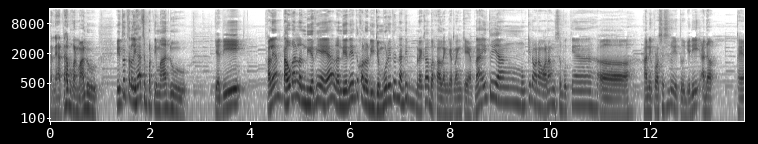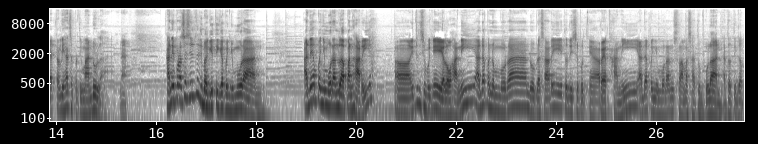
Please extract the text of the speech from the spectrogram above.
ternyata bukan madu itu terlihat seperti madu jadi kalian tahu kan lendirnya ya? Lendirnya itu kalau dijemur itu nanti mereka bakal lengket-lengket. Nah itu yang mungkin orang-orang sebutnya uh, honey proses itu itu. Jadi ada kayak terlihat seperti madu lah. Nah honey proses itu dibagi tiga penjemuran ada yang penyemuran 8 hari ya. Uh, itu disebutnya yellow honey, ada penyemuran 12 hari itu disebutnya red honey, ada penyemuran selama satu bulan atau 30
